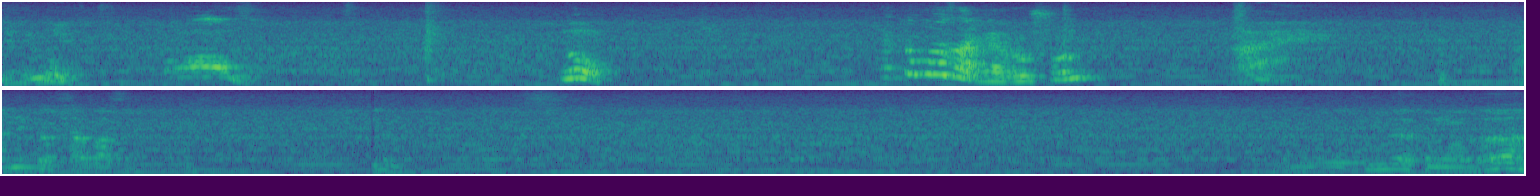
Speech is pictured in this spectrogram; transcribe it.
দেখে নিয়ে। নো। এত মজা কে রসুন? পানি তো সব আছে। তোমার হ্যাঁ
